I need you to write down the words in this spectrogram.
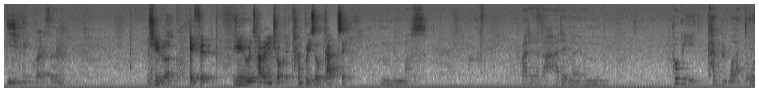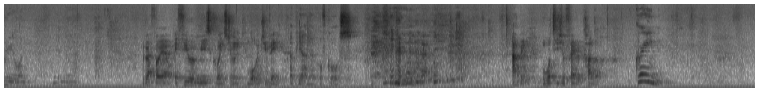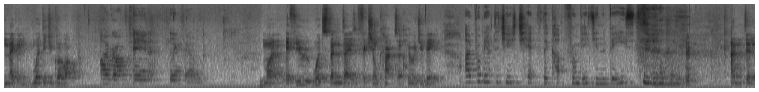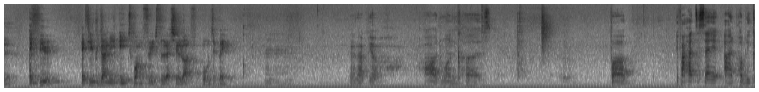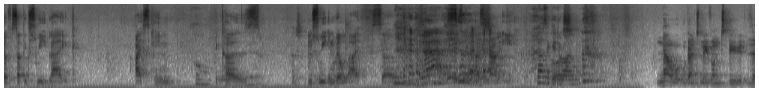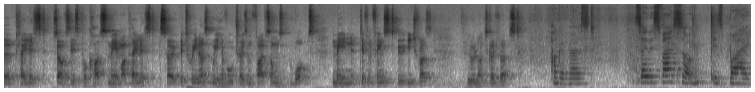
evening person. Shiva, if, it, if you were to have any chocolate, Cadbury's or Galaxy? Mm, that's... I don't know, I don't know. Um, probably Cadbury, well, like the Oreo one. Yeah. Raphael, if you were a musical instrument, what would you be? A piano, of course. Abby, what is your favourite colour? Green. Megan, where did you grow up? I grew up in Lingfield. Maya, if you were to spend the day as a fictional character, who would you be? I'd probably have to choose Chip the Cup from Beauty and the Beast. And Dylan, if you if you could only eat one food for the rest of your life, what would it be? Hmm. Now that'd be a hard one cause but if I had to say I'd probably go for something sweet like ice cream oh. because I'm sweet in real life so it's my personality. That's a good one. Now we're going to move on to the playlist. So obviously this podcast is me and my playlist. So between us, we have all chosen five songs what mean different things to each of us. Who would like to go first? I'll go first. So this first song is by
